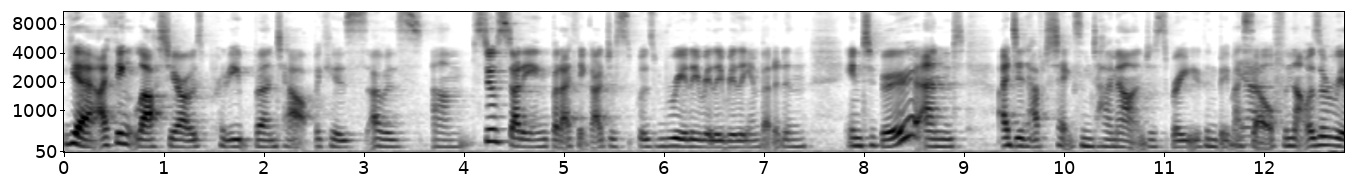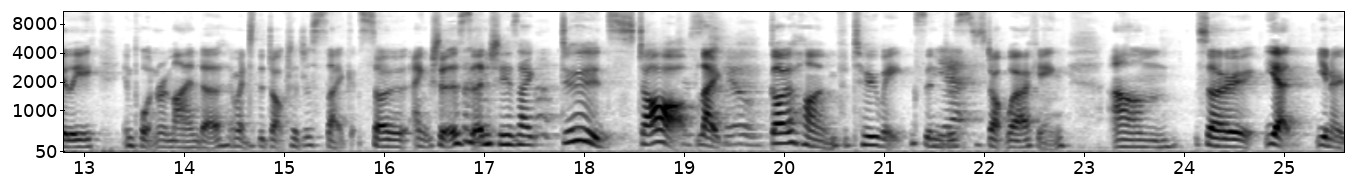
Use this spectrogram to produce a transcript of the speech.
yeah, I think last year I was pretty burnt out because I was um, still studying, but I think I just was really, really, really embedded in in Taboo, and I did have to take some time out and just breathe and be myself. And that was a really important reminder. I went to the doctor just like so anxious and she was like, dude, stop. Just like, chill. go home for two weeks and Yeah. just stop working. Um, so, yeah, you know,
